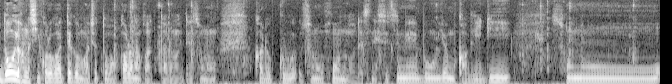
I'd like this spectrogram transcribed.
どういう話に転がっていくのかちょっとわからなかったので、その、軽くその本のですね、説明文を読む限り、その、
